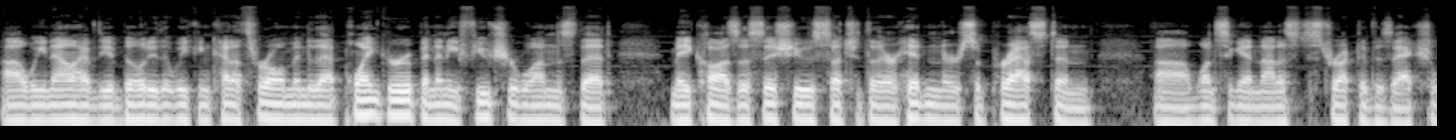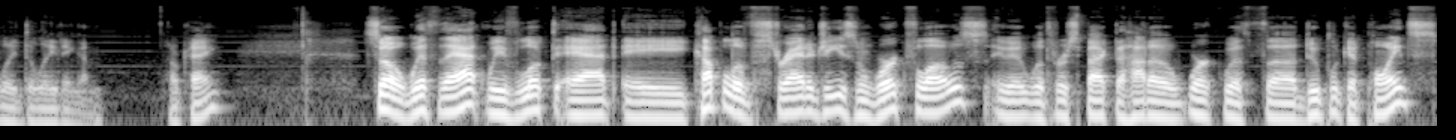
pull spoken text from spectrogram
uh, we now have the ability that we can kind of throw them into that point group, and any future ones that may cause us issues such that they're hidden or suppressed and uh, once again not as destructive as actually deleting them. Okay? So with that, we've looked at a couple of strategies and workflows uh, with respect to how to work with uh, duplicate points.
